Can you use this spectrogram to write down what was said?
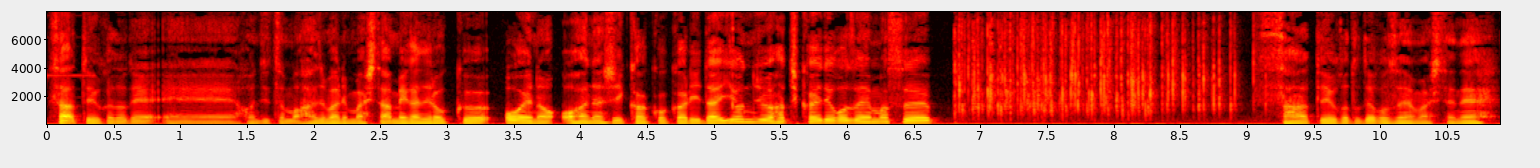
さあ、ということで、えー本日も始まりました。メガネロック王へのお話かっこかり第48回でございます。さあ、ということでございましてね。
